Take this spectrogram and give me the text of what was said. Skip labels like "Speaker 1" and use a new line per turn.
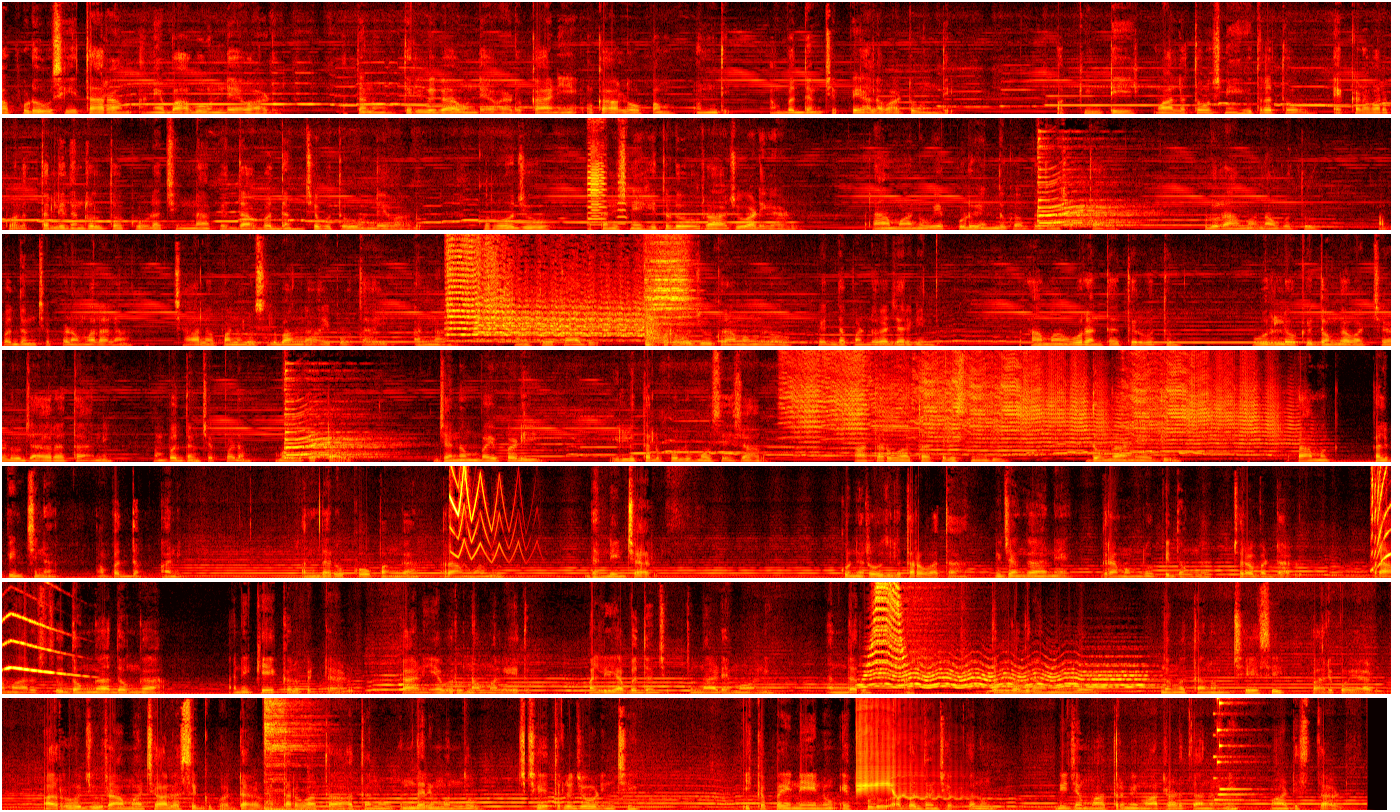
ఒకప్పుడు సీతారాం అనే బాబు ఉండేవాడు. అతను తెలివిగా ఉండేవాడు కానీ ఒక లోపం ఉంది. అబద్ధం చెప్పే అలవాటు ఉంది. పక్కింటి వాళ్ళతో స్నేహితులతో ఎక్కడ వరకు వాళ్ళ తల్లిదండ్రులతో కూడా చిన్న పెద్ద అబద్ధం చెబుతూ ఉండేవాడు. ఒకరోజు అతని స్నేహితుడు రాజు అడిగాడు రామ నువ్వు ఎప్పుడు ఎందుకు అబద్ధం చెప్తావు? ఇప్పుడు రామ నవ్వుతూ అబద్ధం చెప్పడం వలన చాలా పనులు సులభంగా అయిపోతాయి అన్నాడు. అంతేకాదు ఒకరోజు గ్రామంలో పెద్ద పండుగ జరిగింది. రామ ఊరంతా తిరుగుతూ ఊరిలోకి దొంగ వచ్చాడు జాగ్రత్త అని అబద్ధం చెప్పడం మొదలుపెట్టాడు. జనం భయపడి ఇల్లు తలుపులు మూసేశారు. ఆ తరువాత తెలిసింది దొంగ అనేది రామ కల్పించిన అబద్ధం అని. అందరూ కోపంగా రాముని దండించారు. కొన్ని రోజుల తర్వాత నిజంగానే గ్రామంలోకి దొంగ చొరబడ్డాడు. రామ అరుస్తూ దొంగ దొంగ అని కేకలు పెట్టాడు. కానీ ఎవరూ నమ్మలేదు. మళ్ళీ అబద్ధం చెప్తున్నాడేమో అని అందరూ దొంగ గ్రామంలో దొంగతనం చేసి పారిపోయాడు. ఆ రోజు రామ చాలా సిగ్గుపడ్డాడు. తర్వాత అతను అందరి ముందు చేతులు జోడించి ఇకపై నేను ఎప్పుడూ అబద్ధం చెప్పను. నిజం మాత్రమే మాట్లాడతానని మాటిస్తాడు.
